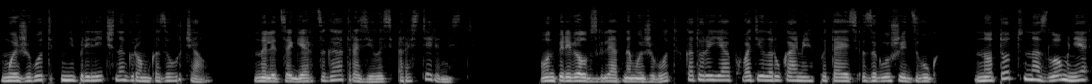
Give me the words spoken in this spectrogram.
мой живот неприлично громко заурчал. На лице герцога отразилась растерянность. Он перевел взгляд на мой живот, который я обхватила руками, пытаясь заглушить звук, но тот, назло мне,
